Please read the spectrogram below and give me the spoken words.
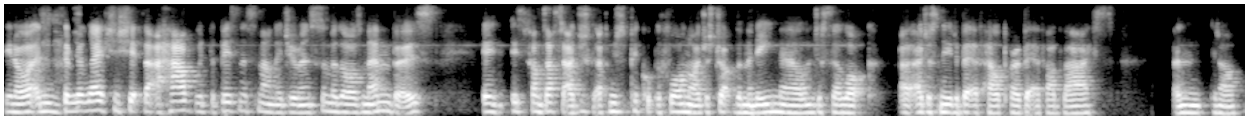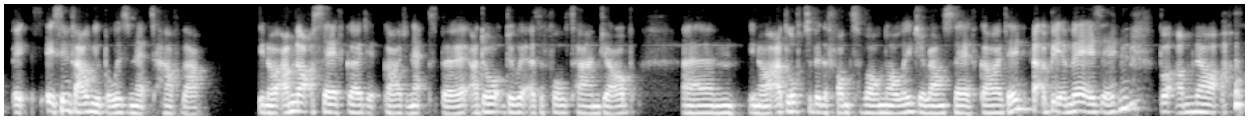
You know, and the relationship that I have with the business manager and some of those members, it, it's fantastic. I just I can just pick up the phone or I just drop them an email and just say, look, I, I just need a bit of help or a bit of advice. And you know, it's it's invaluable, isn't it, to have that? You know, I'm not a safeguarding expert. I don't do it as a full time job. Um, you know, I'd love to be the font of all knowledge around safeguarding. That'd be amazing, but I'm not.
